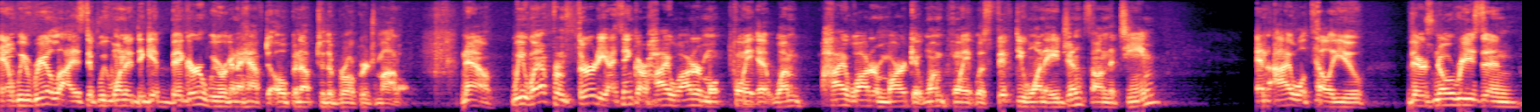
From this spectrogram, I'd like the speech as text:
And we realized if we wanted to get bigger, we were going to have to open up to the brokerage model. Now, we went from 30, I think our high water point at one high water mark at one point was 51 agents on the team. And I will tell you, there's no reason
